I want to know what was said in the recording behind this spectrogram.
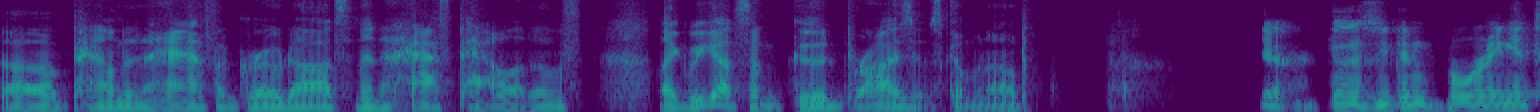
uh, pound and a half of grow dots, and then a half pallet of like we got some good prizes coming up. Yeah, guys, you can bring it,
